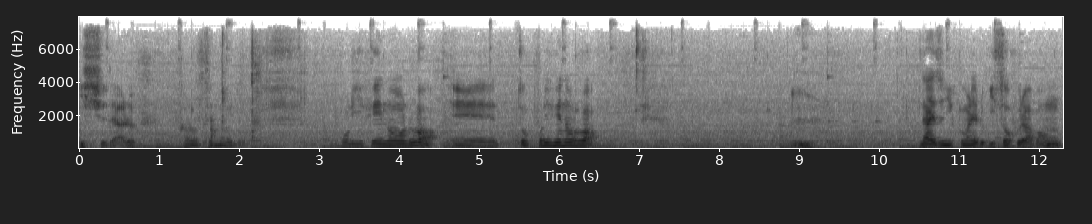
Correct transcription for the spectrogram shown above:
一種である。カロテノイド。ポリフェノールは、えー、っと、ポリフェノールは、大豆に含まれるイソフラボン、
